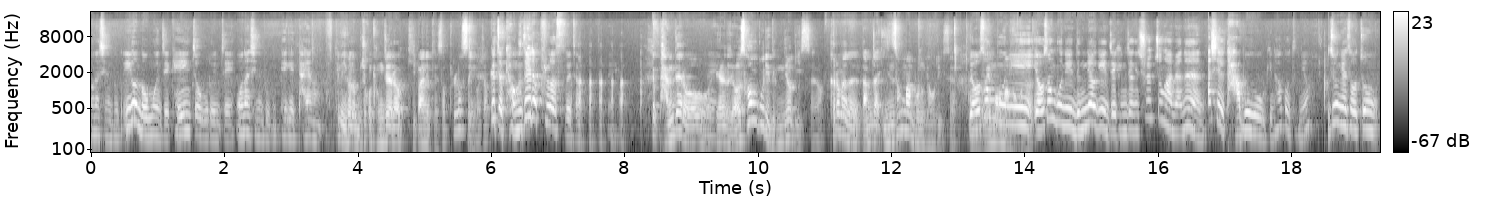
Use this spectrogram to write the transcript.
원하시는 분. 이건 너무 이제 개인적으로 이제 원하시는 부분 되게 다양한 것 같아요. 근데 이거는 무조건 경제력 기반이 돼서 플러스인 거죠? 그렇죠. 경제력 플러스죠. 네. 반대로 네. 예를 들어 여성분이 능력이 있어요. 그러면은 남자 인성만 보는 경우도 있어요. 아니면 외모만 여성분이 보거나? 여성분이 능력이 이제 굉장히 출중하면은 사실 다 보긴 하거든요. 그 중에서 좀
